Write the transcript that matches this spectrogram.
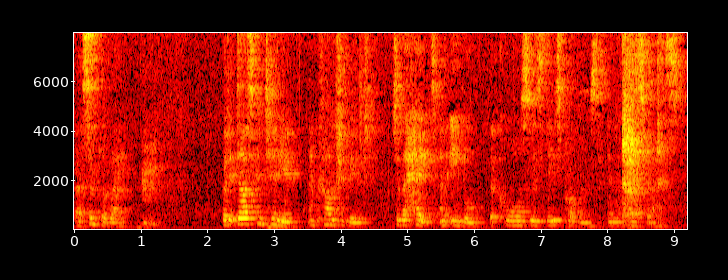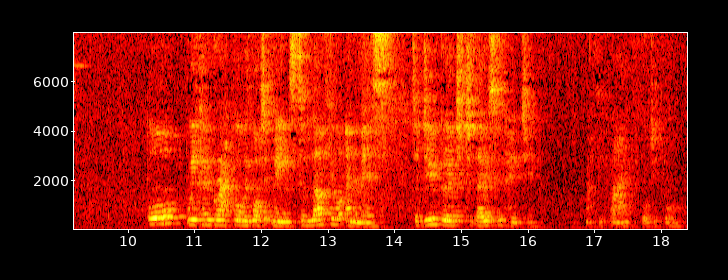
a simpler way. But it does continue and contribute to the hate and evil that causes these problems in the first place. Or we can grapple with what it means to love your enemies, to do good to those who hate you. Matthew 5 44.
